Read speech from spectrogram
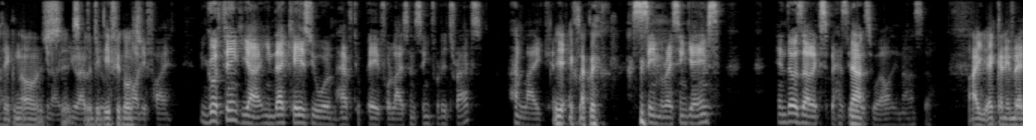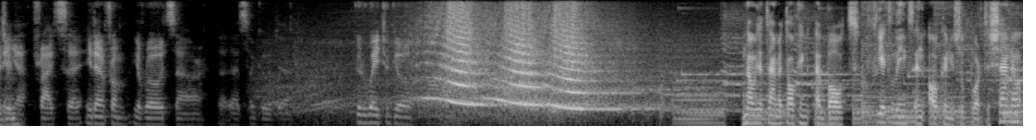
think no, it's, you know it's you have going to be difficult. modify good thing yeah in that case you won't have to pay for licensing for the tracks unlike Yeah, exactly. sim racing games and those are expensive Yeah. as well you know so I, I can imagine. yeah tracks uh, either from your roads or that- that's a good uh, good way to go Now is the time of talking about affiliate links and how can you support the channel.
